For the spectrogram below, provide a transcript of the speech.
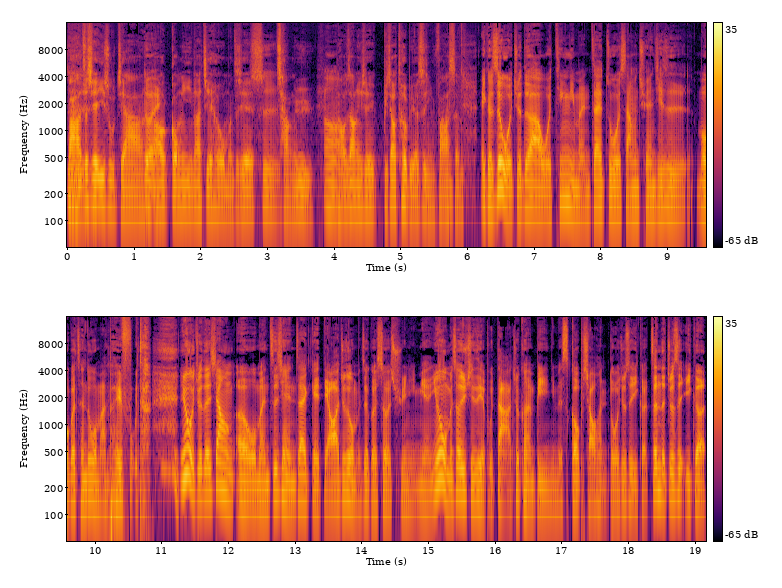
把这些艺术家，然后工艺，那结合我们这些场域，嗯，然后让一些比较特别的事情发生。哎、欸，可是我觉得啊，我听你们在做商圈，其实某个程度我蛮佩服的，因为我觉得像呃，我们之前在给雕啊，就是我们这个社区里面，因为我们社区其实也不大，就可能比你们 scope 小很多，就是一个真的就是一个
